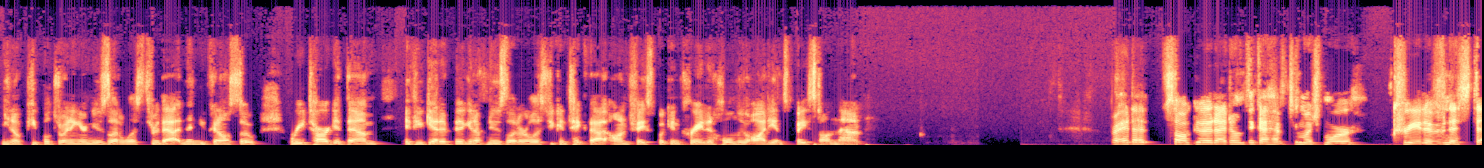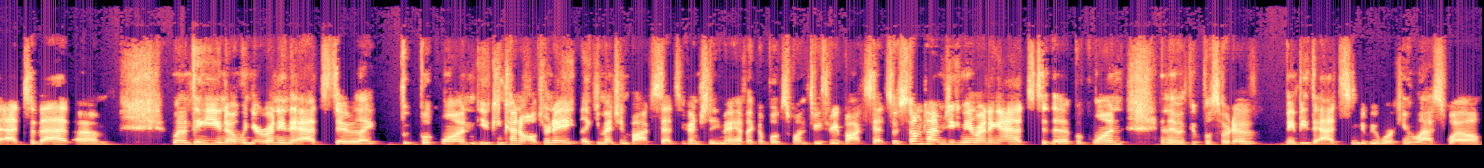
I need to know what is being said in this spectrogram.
you know people joining your newsletter list through that and then you can also retarget them if you get a big enough newsletter list you can take that on facebook and create a whole new audience based on that right it's all good i don't think i have too much more creativeness to add to that. Um, one thing, you know, when you're running the ads to like book one, you can kind of alternate. Like you mentioned, box sets. Eventually, you may have like a books one through three box set. So sometimes you can be running ads to the book one, and then when people sort of maybe the ads seem to be working less well,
